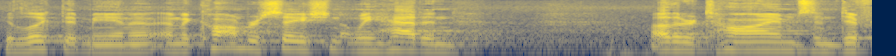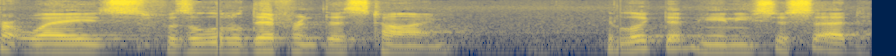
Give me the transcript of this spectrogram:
he looked at me, and a, and a conversation that we had in other times in different ways was a little different this time. He looked at me and he just said,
